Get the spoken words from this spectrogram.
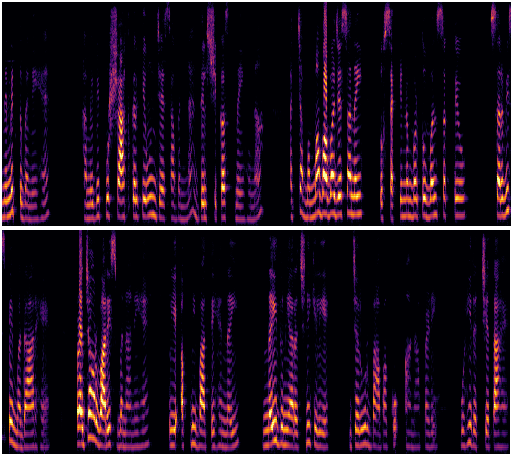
निमित्त बने हैं। हमें भी पुरुषार्थ करके उन जैसा बनना है, दिल शिकस्त नहीं होना। अच्छा मम्मा बाबा जैसा नहीं तो सेकंड नंबर तो बन सकते हो। सर्विस पे मदार है, प्रजा और वारिस बनाने हैं तो ये अपनी बातें हैं नई। नई दुनिया रचने के लिए ज़रूर बाबा को आना पड़े, वही रच्यता है।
